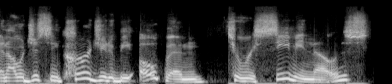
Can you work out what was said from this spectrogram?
And I would just encourage you to be open to receiving those.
